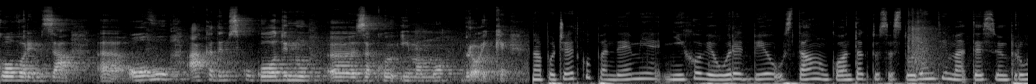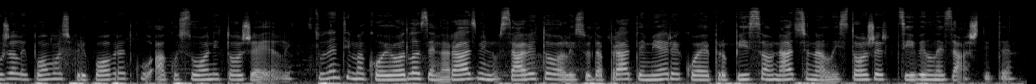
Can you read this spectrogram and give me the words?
Govorim za e, ovu akademsku godinu e, za koju imamo brojke. Na početku pandemije njihov je ured bio u stalnom kontaktu sa studentima te su im pružali pomoć pri povratku ako su oni to željeli. Studentima koji odlaze na razmjenu savjetovali su da prate mjere koje je propisao Nacionalni stožer civilne zaštite.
